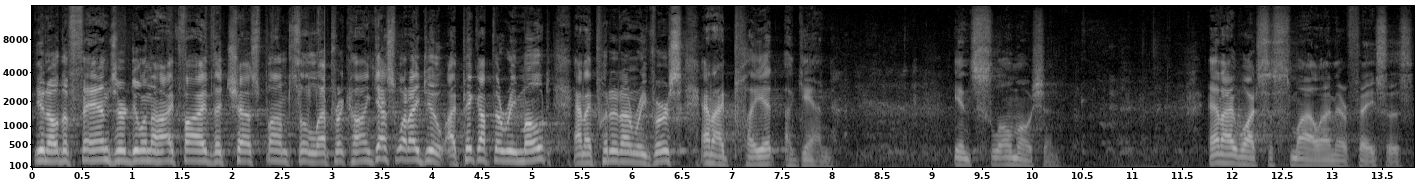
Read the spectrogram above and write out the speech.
You know, the fans are doing the high five, the chest bumps, the leprechaun. Guess what I do? I pick up the remote and I put it on reverse and I play it again in slow motion. And I watch the smile on their faces.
